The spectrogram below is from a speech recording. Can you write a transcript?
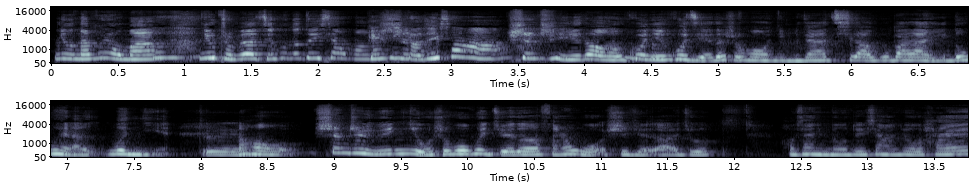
你有男朋友吗？你有准备要结婚的对象吗？赶紧找对象啊！甚至于到过年过节的时候，你们家七大姑八大姨都会来问你，对，然后甚至于你有时候会觉得，反正我是觉得啊，就好像你没有对象，就还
